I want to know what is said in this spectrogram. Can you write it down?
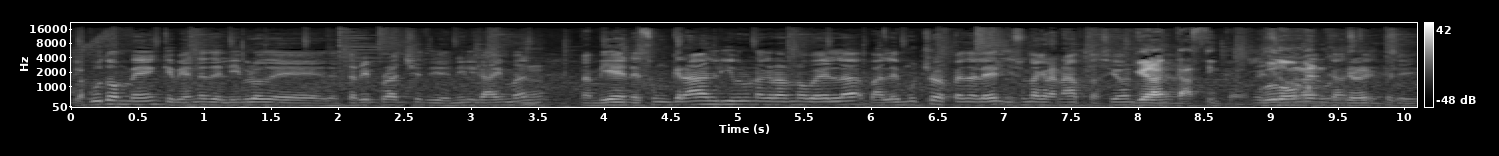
claro. Good on Men, que viene del libro de, de Terry Pratchett y de Neil Gaiman, también es un gran libro, una gran novela, vale mucho la pena leer y es una gran adaptación. Gran casting, cabrón. Good Omen es- casting, sí.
